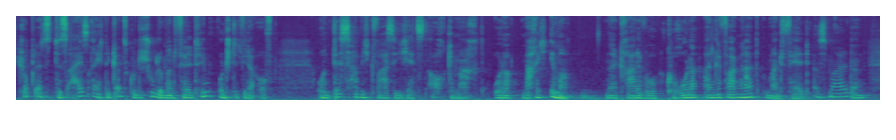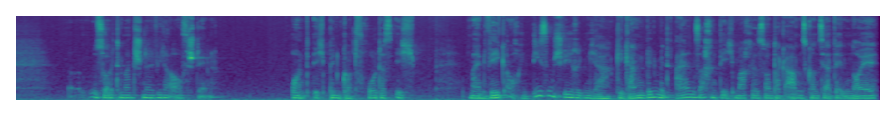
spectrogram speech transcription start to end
ich glaube, das ist das Eis eigentlich eine ganz gute Schule, man fällt hin und steht wieder auf. Und das habe ich quasi jetzt auch gemacht oder mache ich immer. Ne, gerade wo Corona angefangen hat, man fällt erstmal, dann äh, sollte man schnell wieder aufstehen. Und ich bin Gott froh, dass ich meinen Weg auch in diesem schwierigen Jahr gegangen bin mit allen Sachen, die ich mache, Sonntagabendskonzerte, neue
